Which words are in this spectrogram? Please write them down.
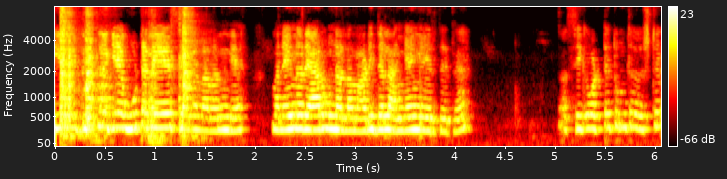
ಈ ಬಿಸಿಲಿಗೆ ಊಟನೇ ಸಿಗಲ್ಲ ನನಗೆ. ಮನೆಯವ್ರು ಯಾರು ಉಣ್ಣಲ್ಲ, ಮಾಡಿದ್ದೆಲ್ಲ ಹಂಗೆ ಹಂಗೆ ಇರ್ತೈತೆ. ಸಿಗ ಹೊಟ್ಟೆ ತುಂಬ್ತದೆ ಅಷ್ಟೇ.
